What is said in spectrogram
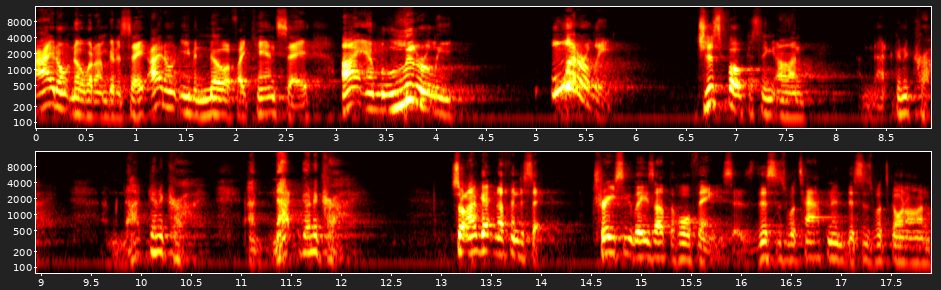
I don't know what I'm going to say. I don't even know if I can say. I am literally, literally just focusing on I'm not going to cry. I'm not going to cry. I'm not going to cry. So I've got nothing to say. Tracy lays out the whole thing. He says, This is what's happening, this is what's going on.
